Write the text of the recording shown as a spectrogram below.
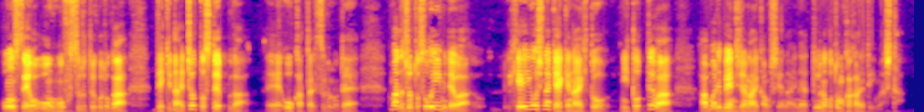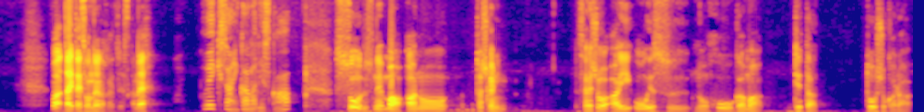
音声をオンオフするということができない、ちょっとステップが、え多かったりするので、まだちょっとそういう意味では、併用しなきゃいけない人にとっては、あんまり便利じゃないかもしれないね、というようなことも書かれていました。まあ、大体そんなような感じですかね。植木さんいかがですか？そうですね。まあ、あの、確かに最初は iOS の方が、まあ、出た当初から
